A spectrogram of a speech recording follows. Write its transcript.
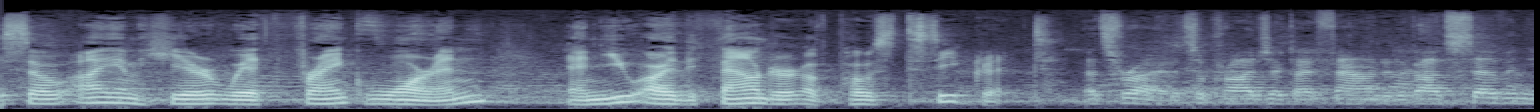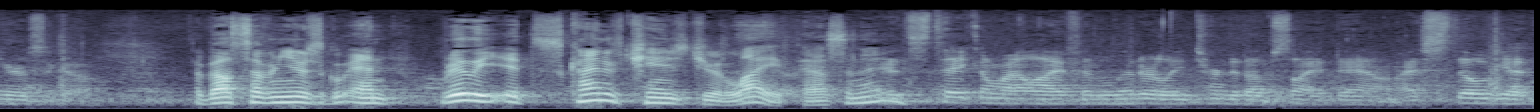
so I am here with Frank Warren, and you are the founder of Post Secret. That's right. It's a project I founded about seven years ago. About seven years ago, and really, it's kind of changed your life, hasn't it? It's taken my life and literally turned it upside down. I still get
